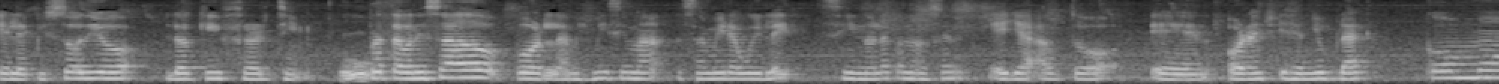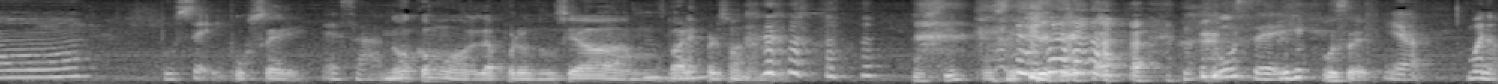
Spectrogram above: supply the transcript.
el episodio Lucky 13, Uf. protagonizado por la mismísima Samira Willey. Si no la conocen, ella actuó en Orange is the New Black como Pusey. Pusey. Exacto. No como la pronunciaban varias personas. ¿no? Pusey. Pusey. Pusey. Ya. Bueno,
